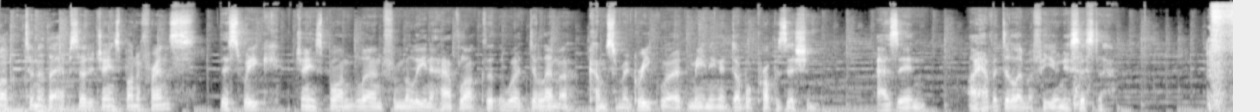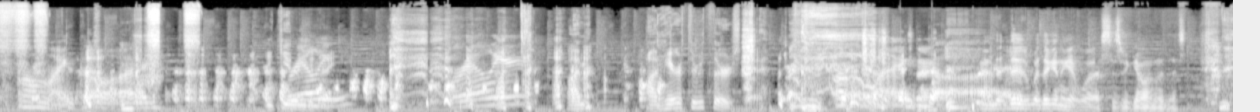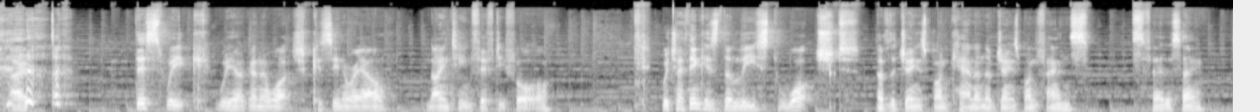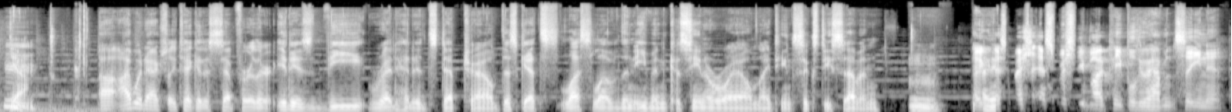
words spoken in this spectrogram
welcome to another episode of James Bond and Friends. This week, James Bond learned from Melina Havelock that the word dilemma comes from a Greek word meaning a double proposition, as in, I have a dilemma for you and your sister. Oh my god. Thank you. and good really? really? I'm I'm here through Thursday. Oh my god. they're, they're going to get worse as we go on with this. All right. this week, we are going to watch Casino Royale 1954, which I think is the least watched of the James Bond canon of James Bond fans. It's fair to say. Yeah. Uh, I would actually take it a step further. It is the redheaded stepchild. This gets less love than even Casino Royale 1967. Mm. Think- especially especially by people who haven't seen it.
